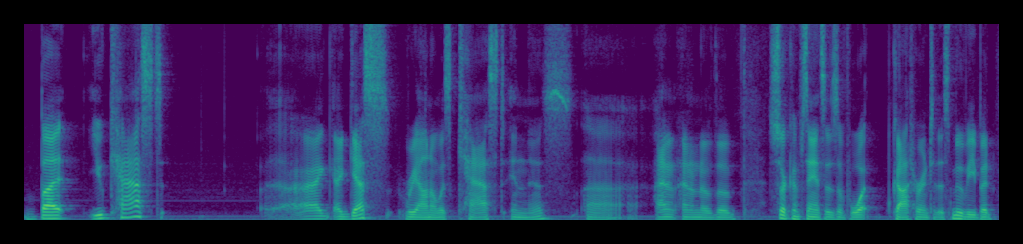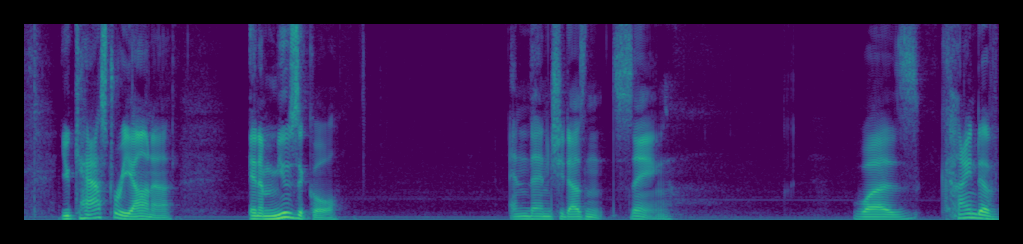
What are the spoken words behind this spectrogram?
but you cast. I, I guess Rihanna was cast in this. Uh, I, don't, I don't know the circumstances of what got her into this movie, but you cast Rihanna in a musical and then she doesn't sing was kind of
